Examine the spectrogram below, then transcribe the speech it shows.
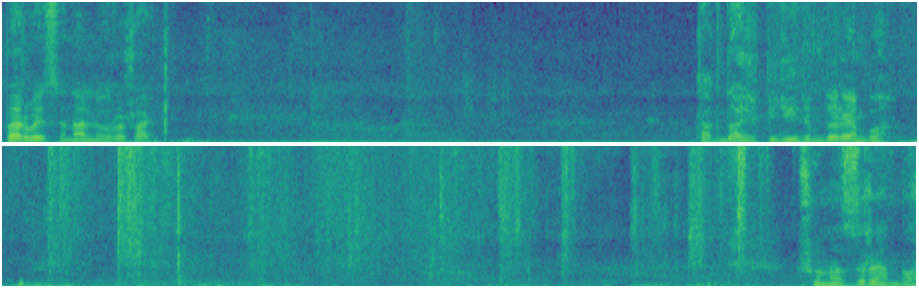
перший сигнальний урожай. Так, далі підійдемо до Рембо. Що у нас з Рембо?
